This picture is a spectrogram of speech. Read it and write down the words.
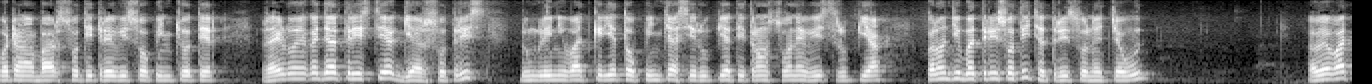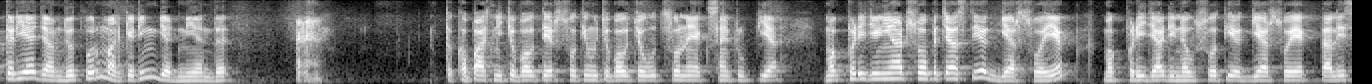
વટાણા બારસોથી ત્રેવીસો પંચોતેર. રાયડો એક હજાર ત્રીસથી અગિયારસો ત્રીસ. ડુંગળીની વાત કરીએ તો પંચ્યાસી રૂપિયાથી ત્રણસો ને વીસ રૂપિયા. કલોંજી બત્રીસોથી છત્રીસો ને ચૌદ. હવે વાત કરીએ જામજોધપુર માર્કેટિંગ યાર્ડની અંદર. તો કપાસ નીચો તેરસોથી ઊંચો ભાવ ચૌદસો ને એકસાઠ રૂપિયા. મગફળી ઝીણી આઠસો પચાસથી અગિયારસો એક. મગફળી જાડી નવસોથી અગિયારસો એકતાલીસ.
